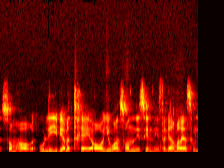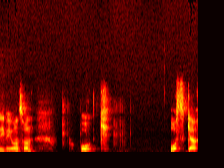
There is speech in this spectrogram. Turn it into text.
som har Olivia med 3A Johansson i sin Instagramadress, Olivia Johansson. Och Oskar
